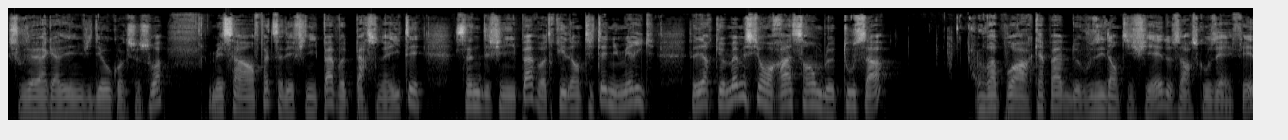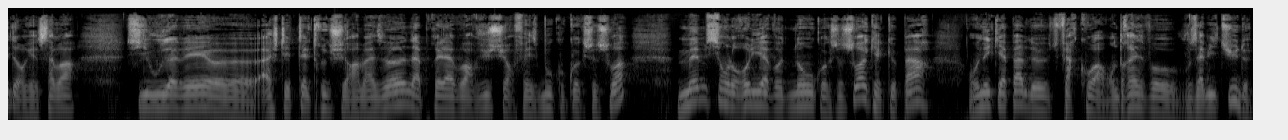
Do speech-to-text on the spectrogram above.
si vous avez regardé une vidéo ou quoi que ce soit. Mais ça, en fait, ça définit pas votre personnalité. Ça ne définit pas votre identité numérique. C'est-à-dire que même si on rassemble tout ça, on va pouvoir être capable de vous identifier, de savoir ce que vous avez fait, de savoir si vous avez euh, acheté tel truc sur Amazon après l'avoir vu sur Facebook ou quoi que ce soit. Même si on le relie à votre nom ou quoi que ce soit, quelque part, on est capable de faire quoi? On dresse vos, vos habitudes,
